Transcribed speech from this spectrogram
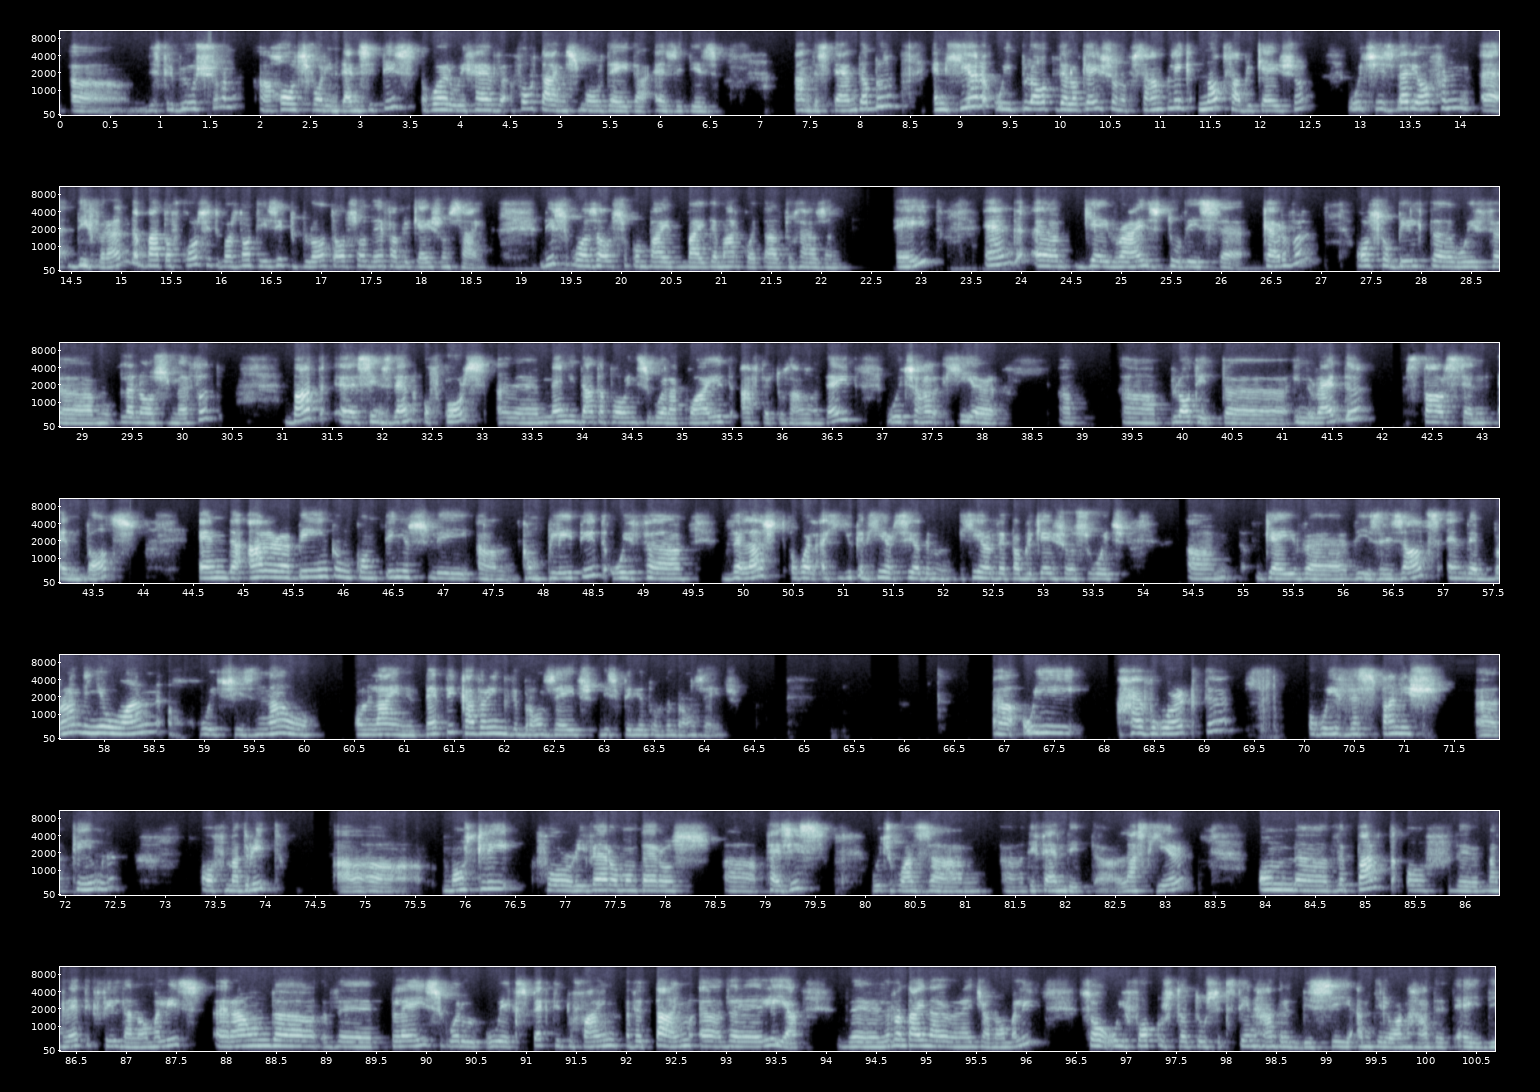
distribution holds for intensities, where we have four times more data as it is understandable. And here we plot the location of sampling, not fabrication, which is very often uh, different, but of course it was not easy to plot also the fabrication side. This was also compiled by DeMarco et al. 2008. and um, gave rise to this uh, curve, also built uh, with um, Lanos method. But uh, since then, of course, uh, many data points were acquired after 2008, which are here uh, uh, plotted in red, stars and, and dots and are being continuously um, completed with uh, the last, well, you can hear, here the publications which um, gave uh, these results and the brand new one, which is now online in PEPI, covering the Bronze Age, this period of the Bronze Age. Uh, we have worked with the Spanish uh, team of Madrid uh, mostly for Rivero Montero's uh, thesis, which was um, uh, defended last year on uh, the part of the magnetic field anomalies around uh, the place where we expected to find at the time uh, the LIA, the Levantine Iron Age anomaly. So we focused to 1600 BC until 100 AD.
